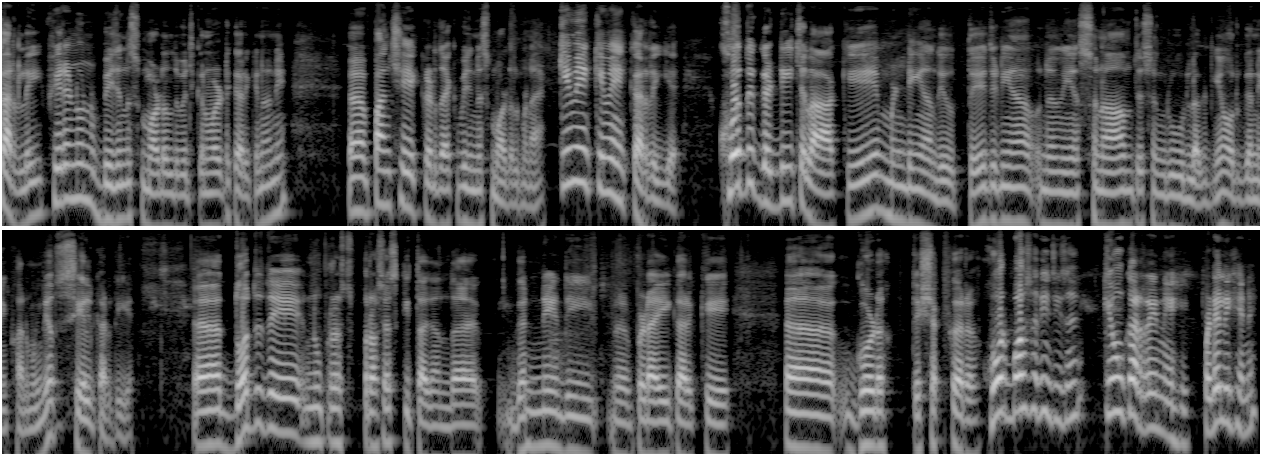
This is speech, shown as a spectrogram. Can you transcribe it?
ਘਰ ਲਈ, ਫਿਰ ਇਹਨਾਂ ਨੂੰ ਬਿਜ਼ਨਸ ਮਾਡਲ ਦੇ ਵਿੱਚ ਕਨਵਰਟ ਕਰਕੇ ਇਹਨਾਂ ਨੇ 5-6 ਏਕੜ ਦਾ ਇੱਕ ਬਿਜ਼ਨਸ ਮਾਡਲ ਬਣਾਇਆ। ਕਿਵੇਂ ਕਿਵੇਂ ਕਰ ਰਹੀ ਹੈ? ਖੁਦ ਗੱਡੀ ਚਲਾ ਕੇ ਮੰਡੀਆਂ ਦੇ ਉੱਤੇ ਜਿਹੜੀਆਂ ਉਹਨਾਂ ਦੀਆਂ ਸੁਨਾਮ ਤੇ ਸੰਗਰੂਰ ਲੱਗਦੀਆਂ ਆਰਗੇਨਿਕ ਫਾਰਮਿੰਗ ਦੀਆਂ ਉੱਥੇ ਸੇਲ ਕਰਦੀ ਹੈ। ਦੁੱਧ ਦੇ ਨੂੰ ਪ੍ਰੋਸੈਸ ਕੀਤਾ ਜਾਂਦਾ ਹੈ। ਗੰਨੇ ਦੀ ਅ, ਪੜਾਈ ਕਰਕੇ ਗੁੜ ਤੇ ਸ਼ੱਕਰ ਹੋਰ ਬਹੁਤ ਸਾਰੀਆਂ ਚੀਜ਼ਾਂ ਕਿਉਂ ਕਰ ਰਹੇ ਨੇ ਇਹ? ਪੜ੍ਹੇ ਲਿਖੇ ਨੇ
